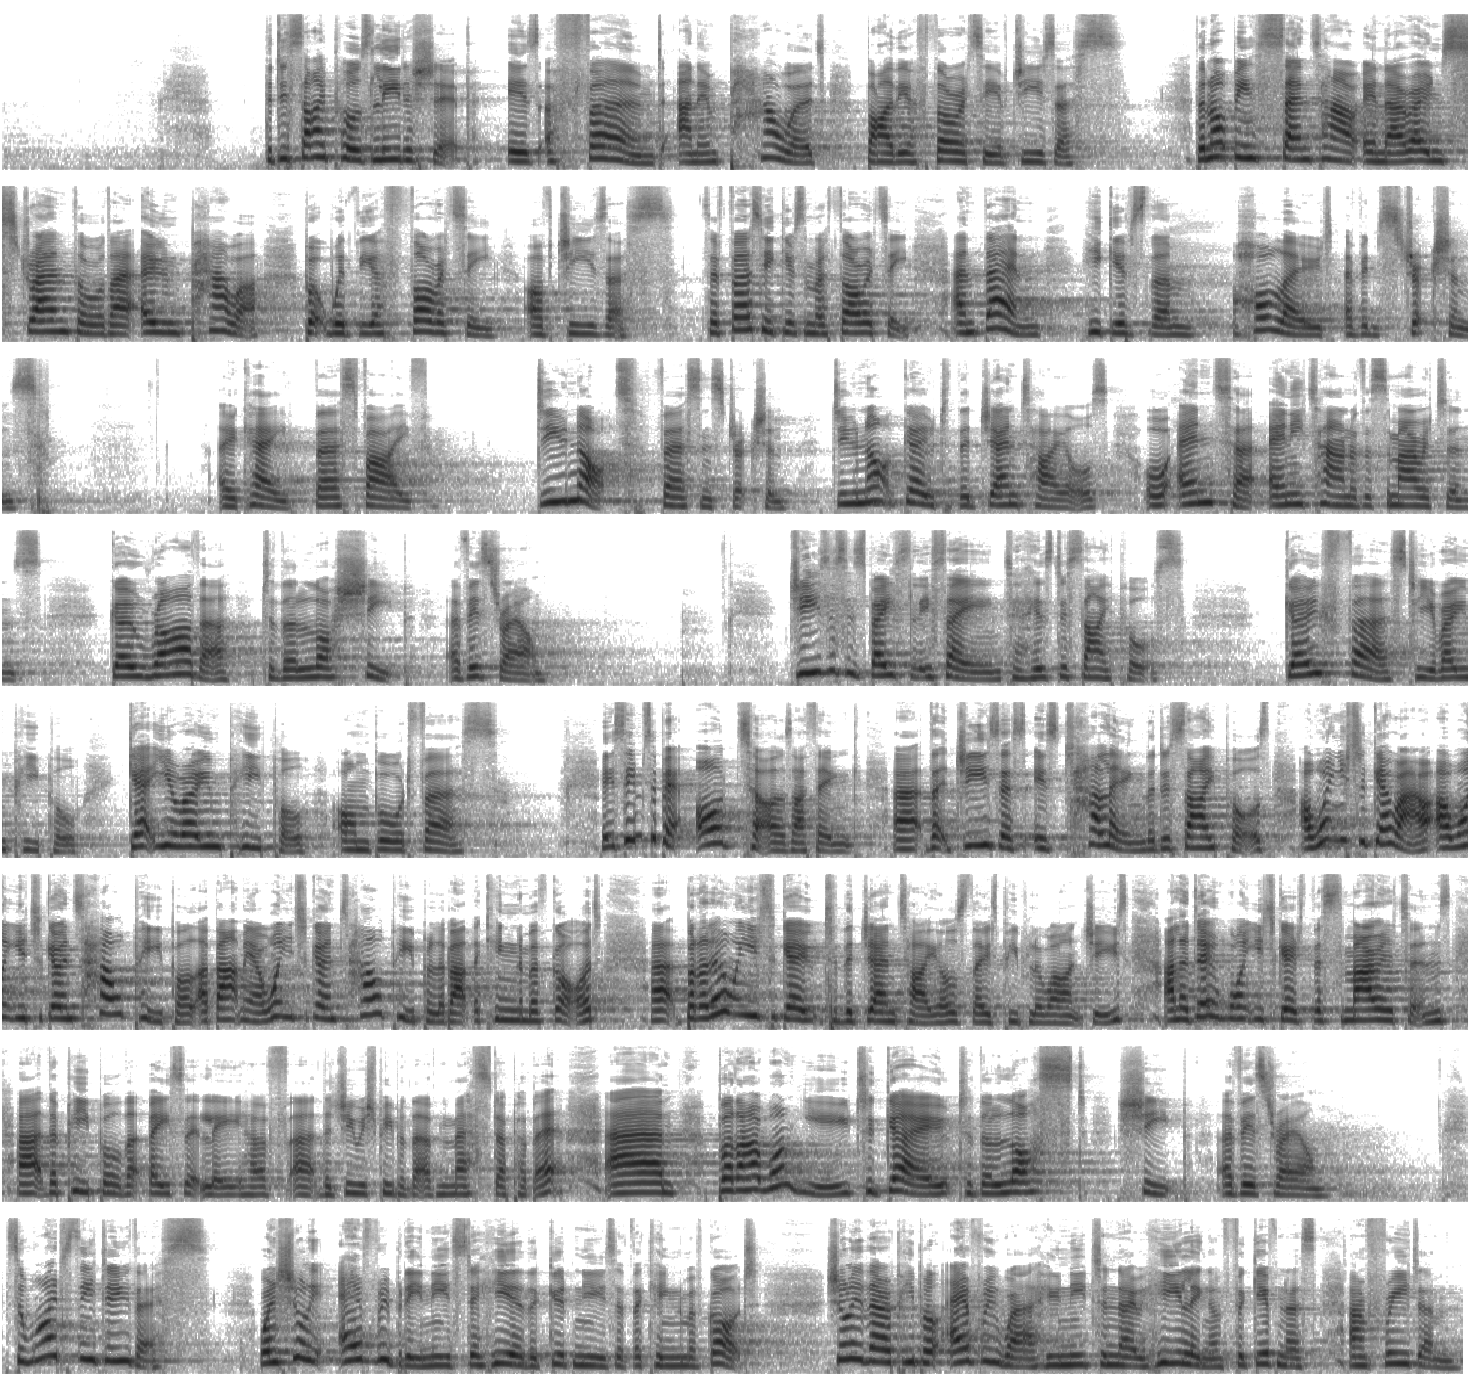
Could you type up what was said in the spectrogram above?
The disciples' leadership is affirmed and empowered by the authority of Jesus. They're not being sent out in their own strength or their own power, but with the authority of Jesus. So, first, he gives them authority, and then he gives them a whole load of instructions. Okay, verse 5. Do not, first instruction, do not go to the Gentiles or enter any town of the Samaritans Go rather to the lost sheep of Israel. Jesus is basically saying to his disciples, Go first to your own people, get your own people on board first. It seems a bit odd to us, I think, uh, that Jesus is telling the disciples, I want you to go out, I want you to go and tell people about me, I want you to go and tell people about the kingdom of God, uh, but I don't want you to go to the Gentiles, those people who aren't Jews, and I don't want you to go to the Samaritans, uh, the people that basically have, uh, the Jewish people that have messed up a bit, um, but I want you to go to the lost sheep of Israel. So, why does he do this? When surely everybody needs to hear the good news of the kingdom of God. Surely there are people everywhere who need to know healing and forgiveness and freedom.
